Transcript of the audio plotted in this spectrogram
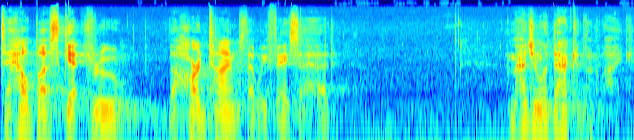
to help us get through the hard times that we face ahead. Imagine what that could look like.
